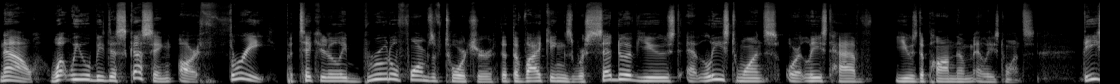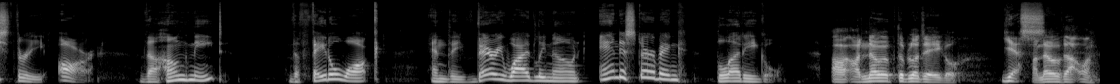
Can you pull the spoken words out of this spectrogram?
Now, what we will be discussing are three particularly brutal forms of torture that the Vikings were said to have used at least once, or at least have used upon them at least once. These three are the hung meat, the fatal walk, and the very widely known and disturbing blood eagle. I, I know of the Blood Eagle. Yes, I know of that one.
